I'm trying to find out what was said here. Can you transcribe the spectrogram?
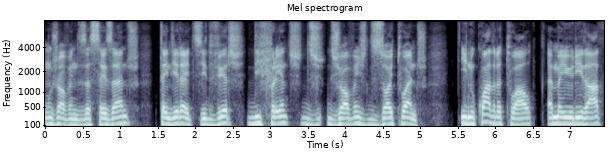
um jovem de 16 anos tem direitos e deveres diferentes de, de jovens de 18 anos e no quadro atual a maioridade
